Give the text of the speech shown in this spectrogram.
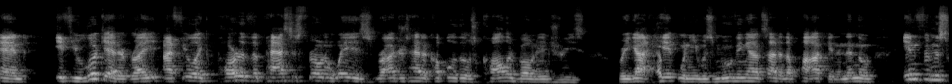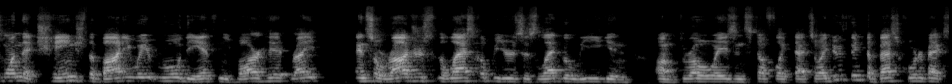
and if you look at it, right, I feel like part of the passes thrown away is Rodgers had a couple of those collarbone injuries where he got hit when he was moving outside of the pocket, and then the infamous one that changed the body weight rule, the Anthony Barr hit, right? And so Rodgers, the last couple of years, has led the league in um, throwaways and stuff like that. So I do think the best quarterbacks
